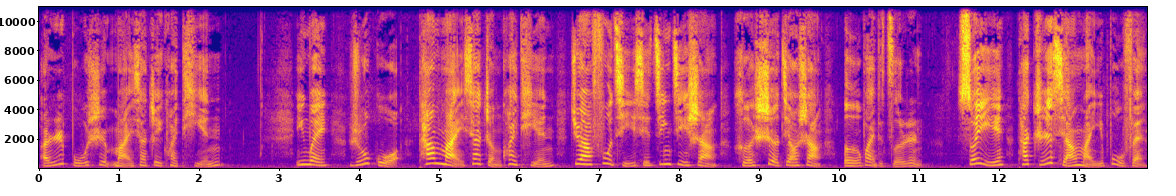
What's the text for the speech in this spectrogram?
而不是买下这块田，因为如果他买下整块田，就要负起一些经济上和社交上额外的责任，所以他只想买一部分。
